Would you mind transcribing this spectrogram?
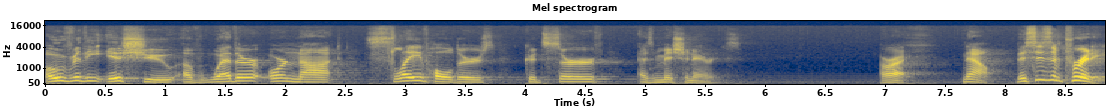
over the issue of whether or not slaveholders could serve as missionaries. All right. Now, this isn't pretty,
